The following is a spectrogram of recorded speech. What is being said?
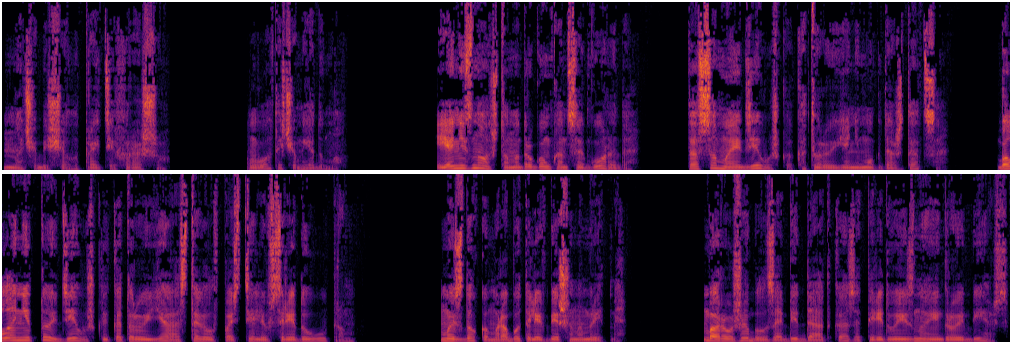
Ночь обещала пройти хорошо. Вот о чем я думал. Я не знал, что на другом конце города та самая девушка, которую я не мог дождаться, была не той девушкой, которую я оставил в постели в среду утром. Мы с Доком работали в бешеном ритме. Бар уже был забит до отказа перед выездной игрой Биарс,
